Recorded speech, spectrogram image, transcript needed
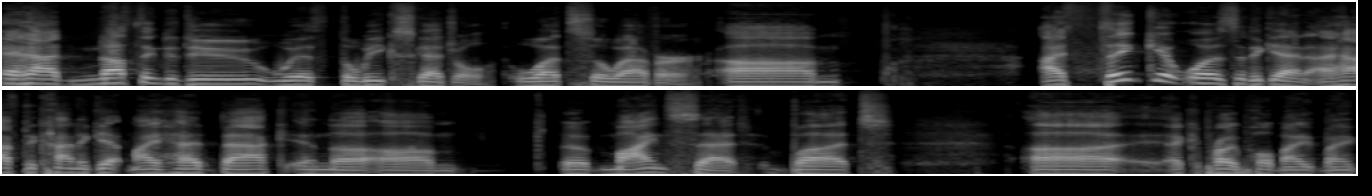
It had nothing to do with the week schedule whatsoever. Um, I think it was, and again, I have to kind of get my head back in the um, uh, mindset, but uh, I could probably pull up my my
